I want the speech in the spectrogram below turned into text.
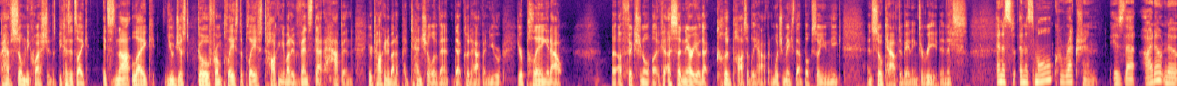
I have so many questions because it's like it's not like you just go from place to place talking about events that happened. You're talking about a potential event that could happen. You're you're playing it out. A, a fictional a, a scenario that could possibly happen, which makes that book so unique and so captivating to read. And it's And a, and a small correction is that I don't know,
